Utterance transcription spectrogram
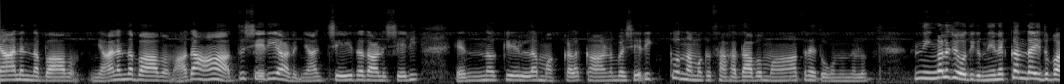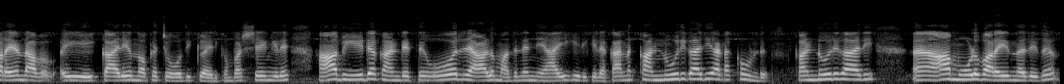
ഞാനെന്ന ഭാവം ഞാനെന്ന ഭാവം അതാ അത് ശരിയാണ്. ഞാൻ ചെയ്തതാണ് ശരി എന്നൊക്കെയുള്ള മക്കളെ കാണുമ്പോൾ ശരിക്കും നമുക്ക് സഹതാപം മാത്രമേ തോന്നുന്നുള്ളൂ. നിങ്ങൾ ചോദിക്കും. നിനക്കെന്താ ഇത് പറയേണ്ട ഈ കാര്യം എന്നൊക്കെ ചോദിക്കുമായിരിക്കും. പക്ഷേങ്കിൽ ആ വീഡിയോ കണ്ടിട്ട് ഒരാളും അതിനെ ന്യായീകരിക്കില്ല. കാരണം കണ്ണൂരുകാരി അടക്കമുണ്ട്. കണ്ണൂരുകാരി ആ, മോൾ പറയുന്നത് ഇത്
